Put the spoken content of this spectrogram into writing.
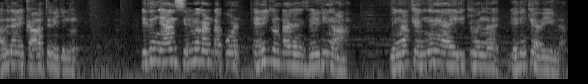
അതിനായി കാത്തിരിക്കുന്നു. ഇത് ഞാൻ സിനിമ കണ്ടപ്പോൾ എനിക്കുണ്ടായ ഫീലിംഗ് ആണ്. നിങ്ങൾക്ക് എങ്ങനെയായിരിക്കുമെന്ന് എനിക്കറിയില്ല.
